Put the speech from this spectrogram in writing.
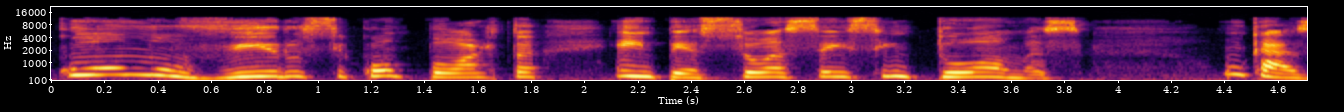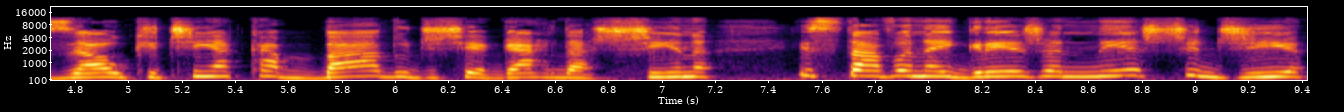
como o vírus se comporta em pessoas sem sintomas. Um casal que tinha acabado de chegar da China estava na igreja neste dia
